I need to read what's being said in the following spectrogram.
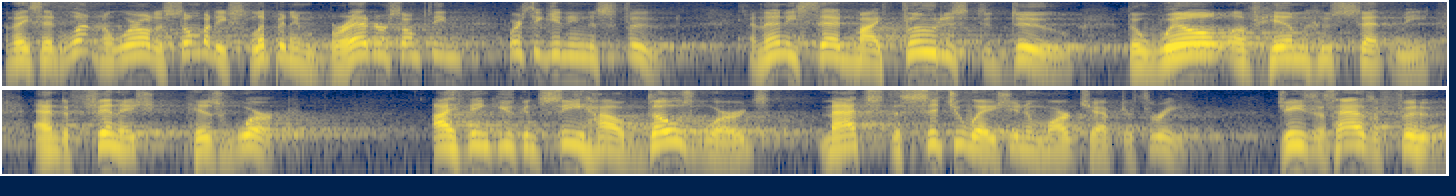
And they said, What in the world? Is somebody slipping him bread or something? Where's he getting his food? And then he said, My food is to do the will of him who sent me and to finish his work. I think you can see how those words match the situation in Mark chapter 3. Jesus has a food,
